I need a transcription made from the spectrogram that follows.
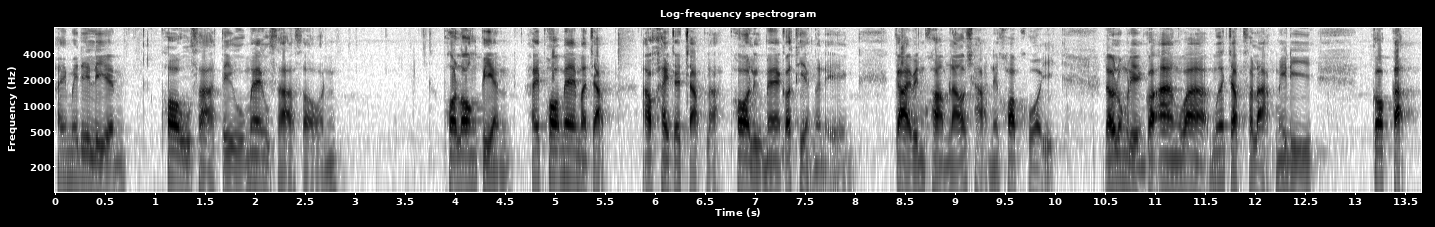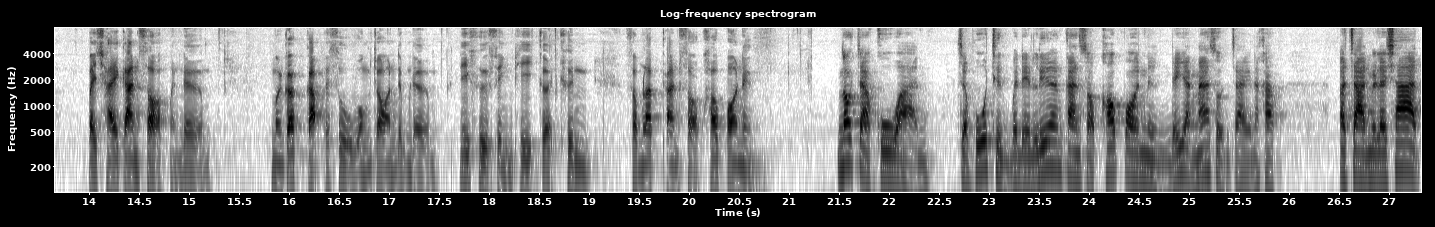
ให้ไม่ได้เรียน พ่ออุตส่าห์ติวแม่อุตส่าห์สอน พอลองเปลี่ยนให้พ่อแม่มาจับ เอาใครจะจับล่ะ พ่อหรือแม่ก็เถียงกันเอง กลายเป็นความล้าวฉานในครอบครัวอีก แล้วโรงเรียนก็อ้างว่าเมื่อจับสลากไม่ดี ก็กลับไปใช้การสอบเหมือนเดิม มันก็กลับไปสู่วงจรเดิมๆนี่คือสิ่งที่เกิดขึ้นสำหรับการสอบเข้าป .1 นอกจากครูหวานจะพูดถึงประเด็นเรื่องการสอบเข้าป .1 ได้อย่างน่าสนใจนะครับ อาจารย์เวลชาติ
